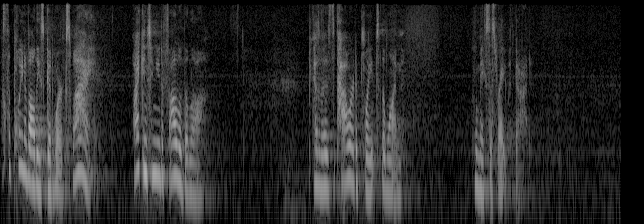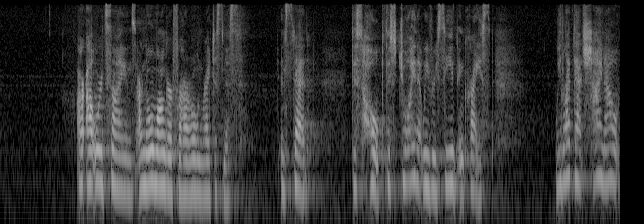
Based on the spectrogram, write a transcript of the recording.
What's the point of all these good works? Why? Why continue to follow the law? Because of its power to point to the one who makes us right with God. Our outward signs are no longer for our own righteousness. Instead, this hope, this joy that we've received in Christ, we let that shine out.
